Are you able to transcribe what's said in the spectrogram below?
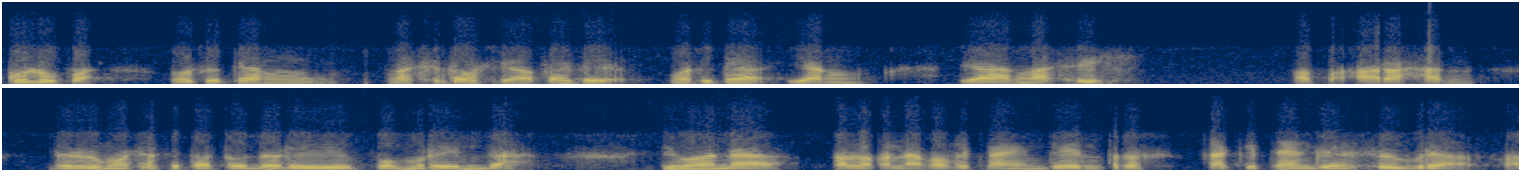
gue lupa. Maksudnya yang ngasih tahu siapa itu ya? Maksudnya yang yang ngasih apa arahan dari rumah sakit atau dari pemerintah di mana kalau kena COVID-19 terus sakitnya nggak seberapa.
